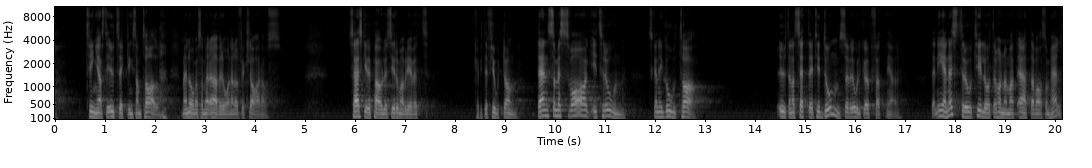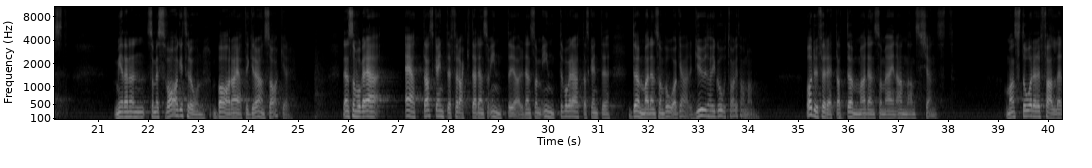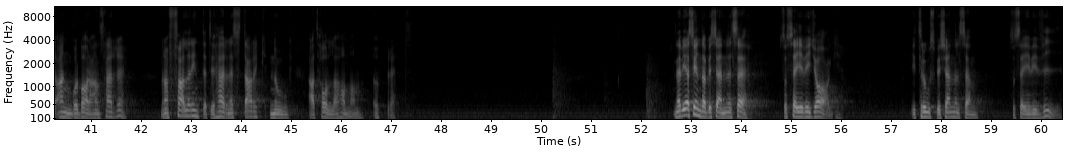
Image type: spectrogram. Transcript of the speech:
tvingas till utvecklingssamtal med någon som är överordnad och förklara oss. Så här skriver Paulus i Romarbrevet kapitel 14. Den som är svag i tron ska ni godta utan att sätta er till doms över olika uppfattningar. Den enes tro tillåter honom att äta vad som helst, medan den som är svag i tron bara äter grönsaker. Den som vågar äta ska inte förakta den som inte gör det. Den som inte vågar äta ska inte döma den som vågar. Gud har ju godtagit honom. Vad har du för rätt att döma den som är i en annans tjänst? Om han står eller faller angår bara hans Herre. Men han faller inte, ty Herren är stark nog att hålla honom upprätt. När vi har syndabekännelse så säger vi jag. I trosbekännelsen så säger vi vi.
